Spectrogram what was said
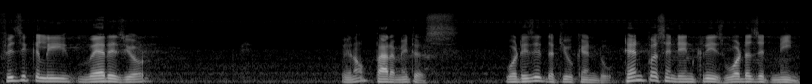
Physically, where is your, you know, parameters? What is it that you can do? Ten percent increase, what does it mean?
